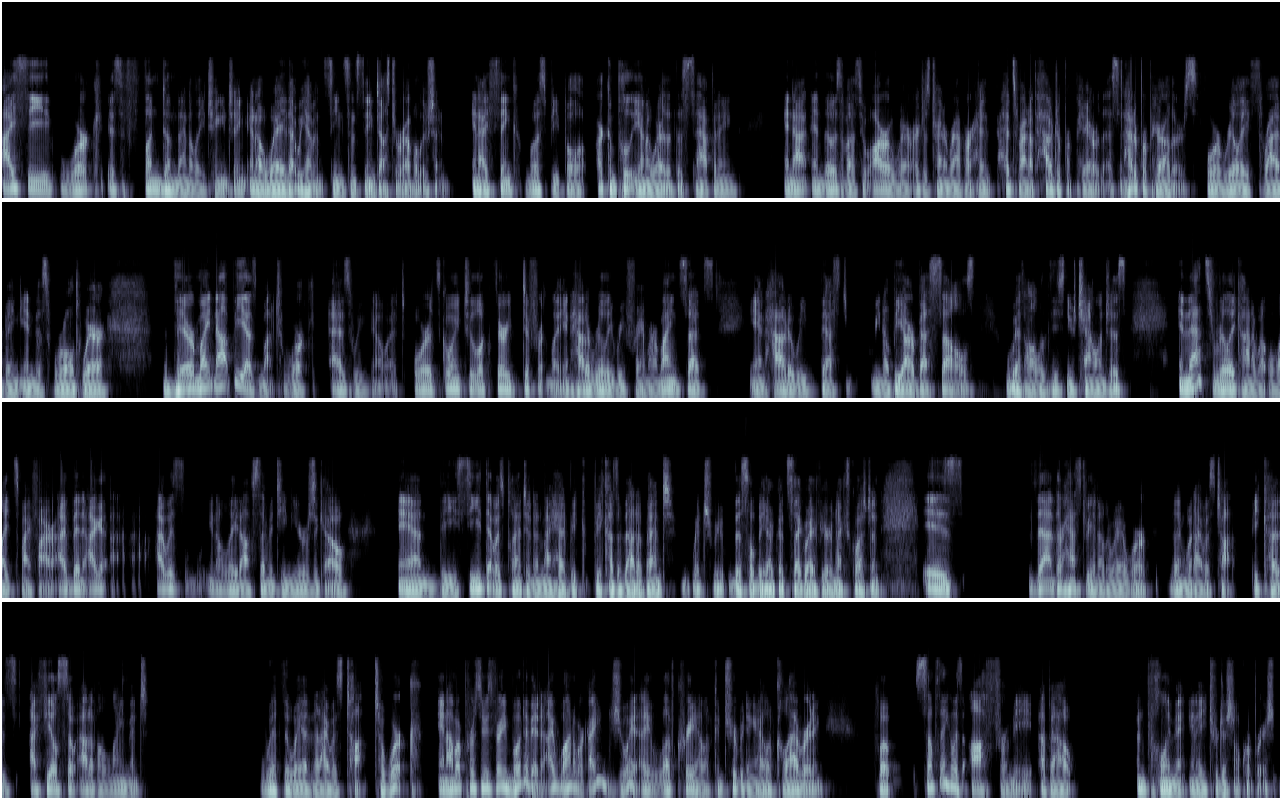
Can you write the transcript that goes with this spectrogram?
I see work is fundamentally changing in a way that we haven't seen since the Industrial Revolution. And I think most people are completely unaware that this is happening and not and those of us who are aware are just trying to wrap our head, heads around of how to prepare this and how to prepare others for really thriving in this world where there might not be as much work as we know it or it's going to look very differently and how to really reframe our mindsets and how do we best you know be our best selves with all of these new challenges. And that's really kind of what lights my fire. I've been i i was you know laid off 17 years ago and the seed that was planted in my head because of that event, which we, this will be a good segue for your next question, is that there has to be another way of work than what I was taught because I feel so out of alignment with the way that I was taught to work. And I'm a person who's very motivated. I want to work. I enjoy it. I love creating. I love contributing. I love collaborating. But something was off for me about employment in a traditional corporation.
